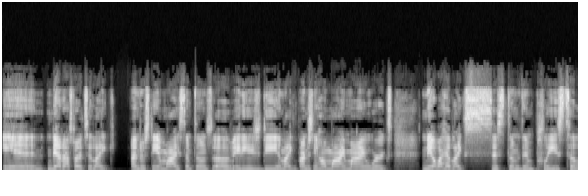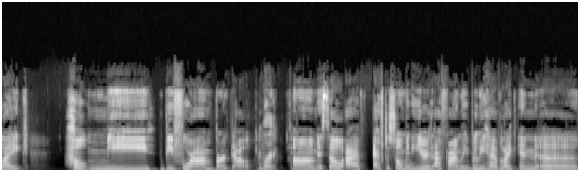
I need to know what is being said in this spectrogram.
And now that I started to like understand my symptoms of ADHD and like understand how my mind works. Now I have like systems in place to like help me before I'm burnt out. Right. Um, and so I, after so many years, I finally really have like an, uh,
